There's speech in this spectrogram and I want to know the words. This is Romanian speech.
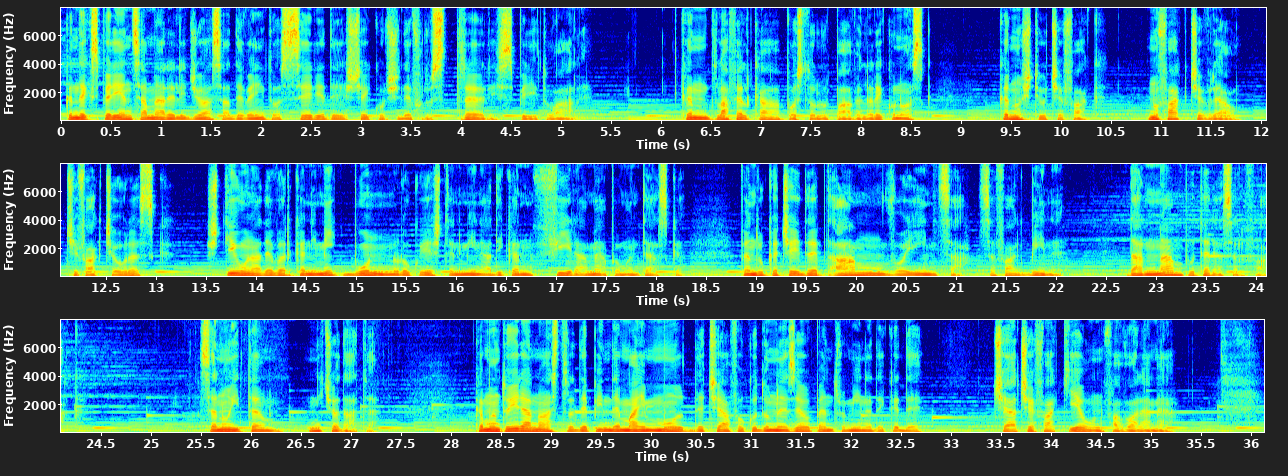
când experiența mea religioasă a devenit o serie de eșecuri și de frustrări spirituale, când, la fel ca Apostolul Pavel, recunosc că nu știu ce fac, nu fac ce vreau, ci fac ce urăsc. Știu în adevăr că nimic bun nu locuiește în mine, adică în firea mea pământească, pentru că cei drept am voința să fac bine, dar n-am puterea să-l fac. Să nu uităm niciodată că mântuirea noastră depinde mai mult de ce a făcut Dumnezeu pentru mine decât de ceea ce fac eu în favoarea mea.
